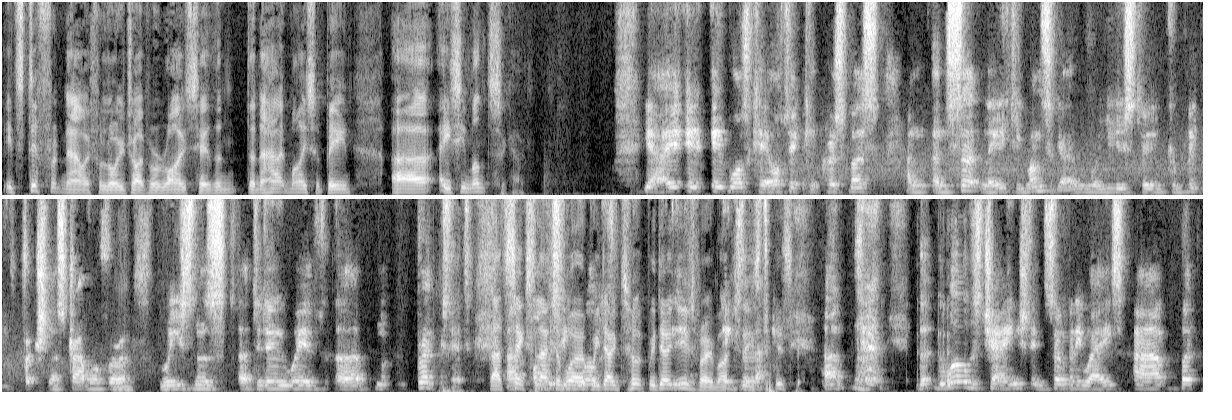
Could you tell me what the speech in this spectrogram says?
it's different now if a lorry driver arrives here than, than how it might have been uh, 18 months ago. Yeah, it, it, it, was chaotic at Christmas, and, and certainly 18 months ago, we were used to completely frictionless travel for mm. reasons uh, to do with uh, Brexit. That uh, six letter word we don't, we don't use very much exactly. these days. Um, the, the world has changed in so many ways, uh, but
